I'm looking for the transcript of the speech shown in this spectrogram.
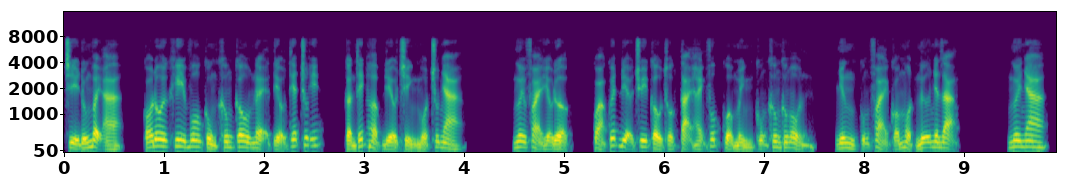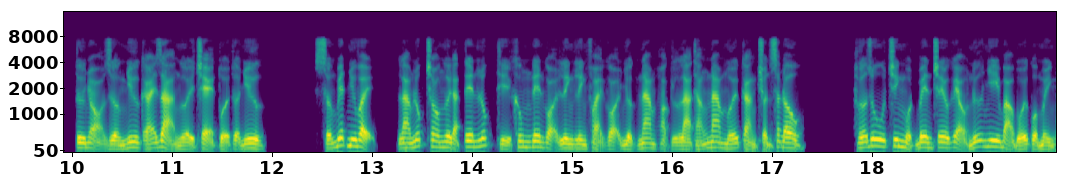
Chỉ đúng vậy à có đôi khi vô cùng không câu nệ tiểu tiết chút ít, cần thích hợp điều chỉnh một chút nha. Ngươi phải hiểu được, quả quyết địa truy cầu thuộc tại hạnh phúc của mình cũng không không ổn, nhưng cũng phải có một nữ nhân dạng. Ngươi nha, từ nhỏ dường như cái giả người trẻ tuổi tựa như sớm biết như vậy, làm lúc cho ngươi đặt tên lúc thì không nên gọi linh linh phải gọi nhược nam hoặc là thắng nam mới càng chuẩn xác đâu. Hứa du trinh một bên t r e o g ẹ o nữ nhi bảo bối của mình,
